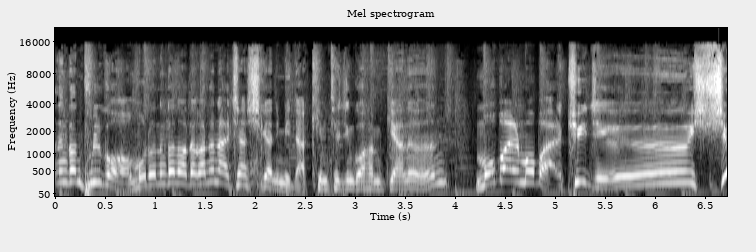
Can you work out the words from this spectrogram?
아는 건 풀고 모르는 건 얻어가는 알찬 시간입니다. 김태진과 함께하는 모바일 모바일 퀴즈 쇼.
